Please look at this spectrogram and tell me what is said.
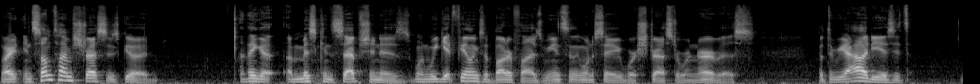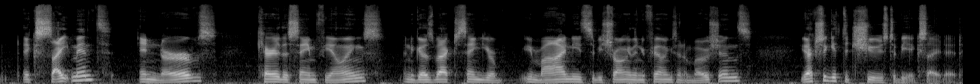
Right. And sometimes stress is good. I think a, a, misconception is when we get feelings of butterflies, we instantly want to say we're stressed or we're nervous. But the reality is, it's excitement and nerves carry the same feelings. And it goes back to saying your your mind needs to be stronger than your feelings and emotions. You actually get to choose to be excited,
